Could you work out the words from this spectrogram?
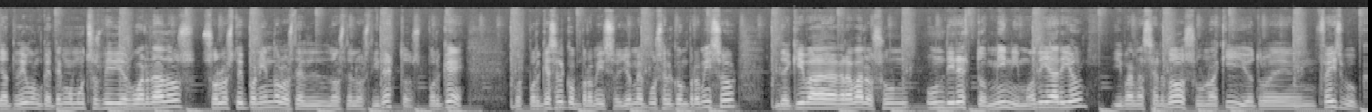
ya te digo, aunque tengo muchos vídeos guardados, solo estoy poniendo los de los, de los directos. ¿Por qué? Pues porque es el compromiso. Yo me puse el compromiso de que iba a grabaros un, directo mínimo diario. Iban a ser dos, uno aquí y otro en Facebook.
